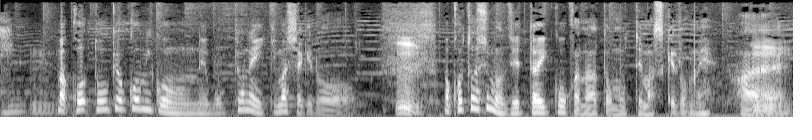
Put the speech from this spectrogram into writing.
ほどねうん。まあ、こ東京コミコンね、僕去年行きましたけど、うん。まあ、今年も絶対行こうかなと思ってますけどね。はい。うん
